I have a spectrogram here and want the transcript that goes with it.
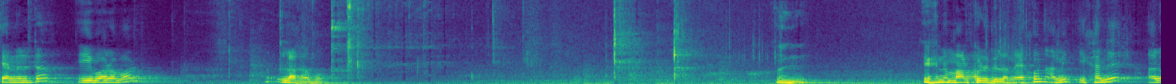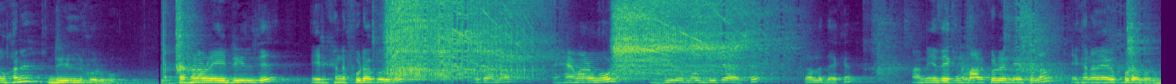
চ্যানেলটা এই বরাবর লাগাবো এই যে, এখানে মার্ক করে দিলাম এখন আমি এখানে আর ওখানে ড্রিল করব। এখন আমরা এই ড্রিল দিয়ে এখানে ফুটা করব। এটা আমার হ্যামার মোড জিরো মোড দুটো আছে তাহলে দেখেন, আমি এখানে মার্ক করে নিয়েছিলাম, এখানে আমি ফুটা করব।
